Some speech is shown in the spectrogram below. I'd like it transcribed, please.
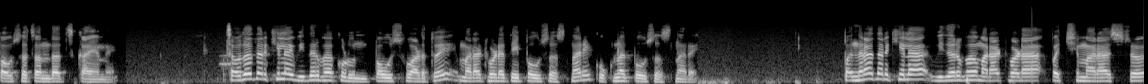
पावसाचा अंदाज कायम आहे. चौदा तारखेला विदर्भाकडून पाऊस वाढतोय. मराठवाड्यातही पाऊस असणार आहे. कोकणात पाऊस असणार आहे. पंधरा तारखेला विदर्भ मराठवाडा पश्चिम महाराष्ट्र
